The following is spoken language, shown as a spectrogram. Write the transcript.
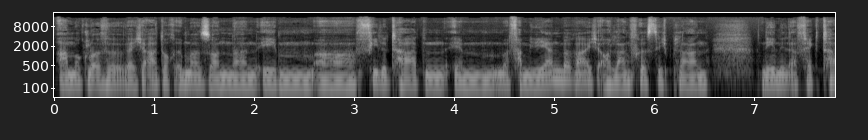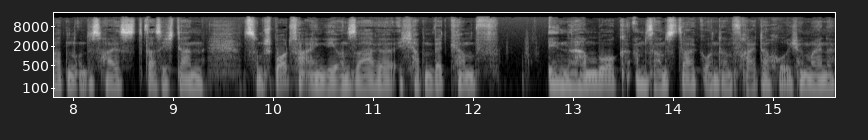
Amokläufe welcher Art auch immer, sondern eben äh, viele Taten im familiären Bereich auch langfristig planen, neben den Affekttaten. Und das heißt, dass ich dann zum Sportverein gehe und sage, ich habe einen Wettkampf in Hamburg am Samstag und am Freitag hole ich mir meine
